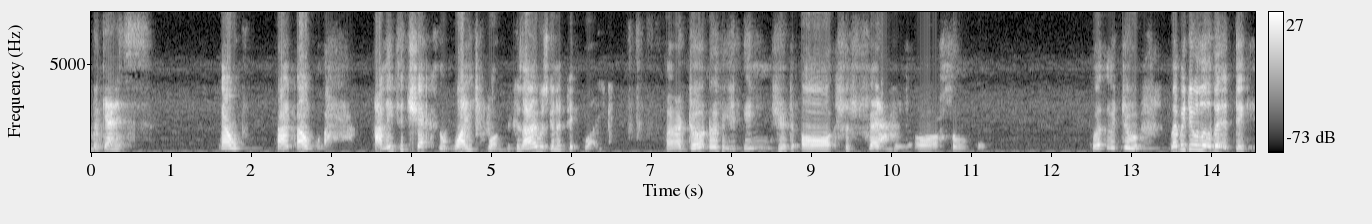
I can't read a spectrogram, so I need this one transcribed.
McGuinness? Now, I, I, I need to check the Wyke one because I was going to pick Wyke, and I don't know if he's injured or suspended or something. Let me do. Let me do a little bit of digging.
